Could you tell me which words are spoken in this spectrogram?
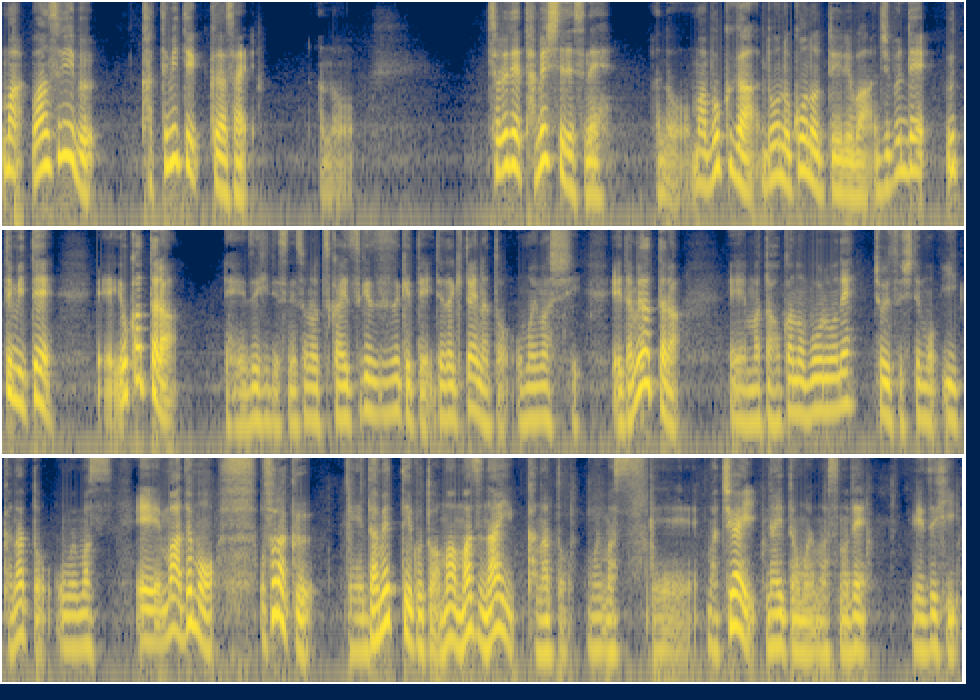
まあワンスリーブ買ってみてください。あの、それで試してですね、あの、まあ僕がどうのこうのっていうよりは自分で打ってみて、えー、よかったら、えー、ぜひですね、その使い続けていただきたいなと思いますし、えー、ダメだったら、えー、また他のボールをね、チョイスしてもいいかなと思います。えー、まあでも、おそらく、えー、ダメっていうことは、まあまずないかなと思います。えー、間違いないと思いますので、えー、ぜひ、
